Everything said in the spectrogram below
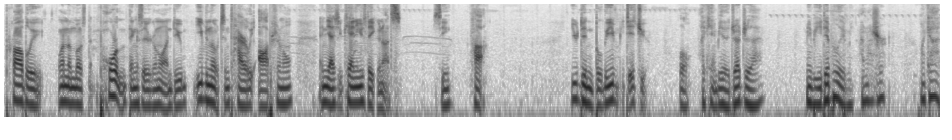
probably one of the most important things that you're going to want to do, even though it's entirely optional. And yes, you can use Deku Nuts. See? Ha. You didn't believe me, did you? Well, I can't be the judge of that. Maybe you did believe me. I'm not sure. Oh my god.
